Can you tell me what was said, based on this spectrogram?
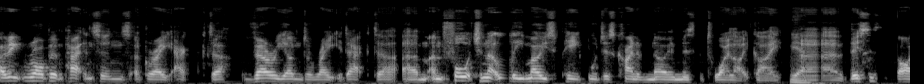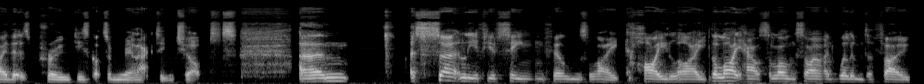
I think Robert Pattinson's a great actor, very underrated actor. Um, unfortunately, most people just kind of know him as the Twilight guy. Yeah. Uh, this is the guy that has proved he's got some real acting chops. Um, uh, certainly, if you've seen films like High Life, The Lighthouse, alongside Willem Dafoe,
